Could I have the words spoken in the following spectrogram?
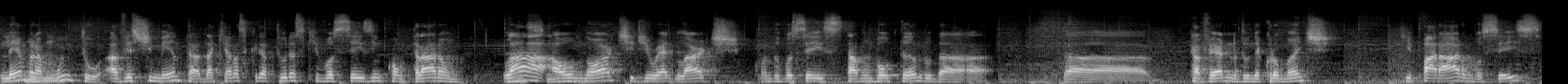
lembra uhum. muito a vestimenta daquelas criaturas que vocês encontraram lá ah, ao norte de Red Larch, quando vocês estavam voltando da, da caverna do necromante, que pararam vocês,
